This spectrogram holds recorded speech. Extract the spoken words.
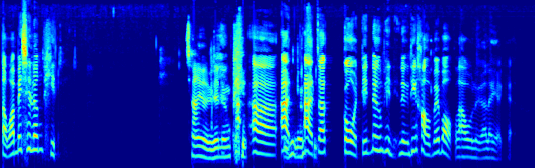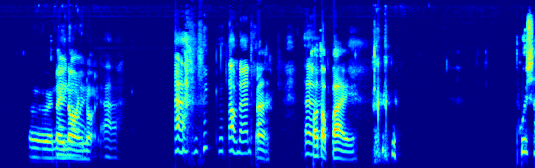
แต่ว่าไม่ใช่เรื่องผิด ใช่เลยเรื่องผิดอ่าอาจเรื่องผิดอาจจะโกรธนิดนึงผิดนิดนึงที่เขาไม่บอกเราหรืออะไรอย่างเงี้ยเออหน่อยหน่อยหน่อยอ่าอะตามนั้นอะเออข้อต่อไป ผู้ช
